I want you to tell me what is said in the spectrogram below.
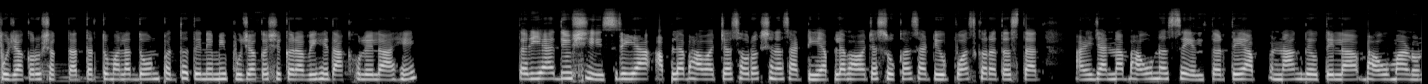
पूजा करू शकतात. तर तुम्हाला दोन पद्धतीने मी पूजा कशी करावी हे दाखवलेलं आहे. तर या दिवशी स्त्रिया आपल्या भावाच्या संरक्षणासाठी आपल्या भावाच्या सुखासाठी उपवास करत असतात. आणि ज्यांना भाऊ नसेल तर ते आप नागदेवतेला भाऊ मानून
